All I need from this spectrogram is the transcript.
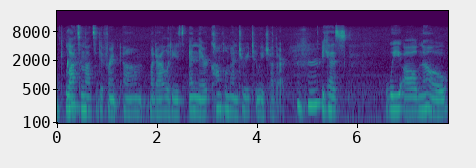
lots and lots of different um, modalities, and they're complementary to each other mm-hmm. because we all know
